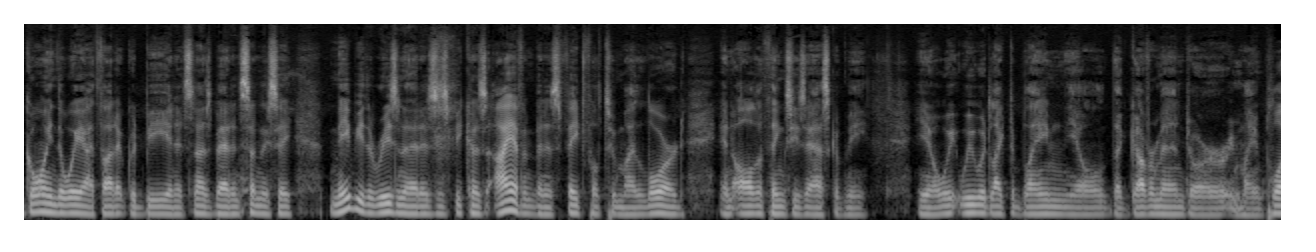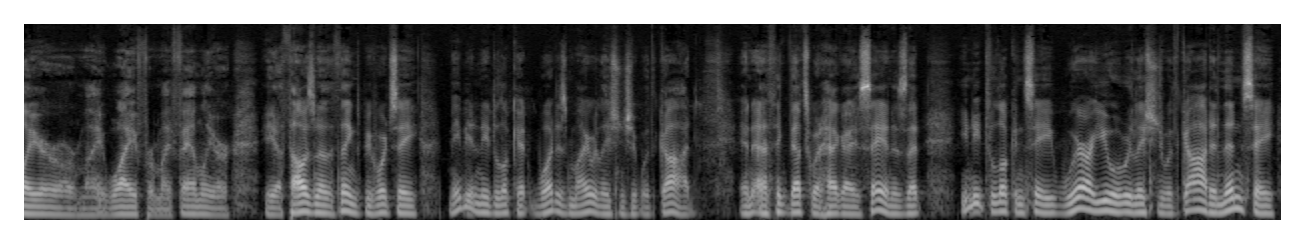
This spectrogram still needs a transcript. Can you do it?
going the way I thought it would be, and it's not as bad, and suddenly say, maybe the reason that is is because I haven't been as faithful to my Lord in all the things He's asked of me you know, we, we would like to blame, you know, the government or my employer or my wife or my family or you know, a thousand other things before we'd say, maybe I need to look at what is my relationship with God. And I think that's what Haggai is saying is that you need to look and say, where are you in relationship with God? And then say,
